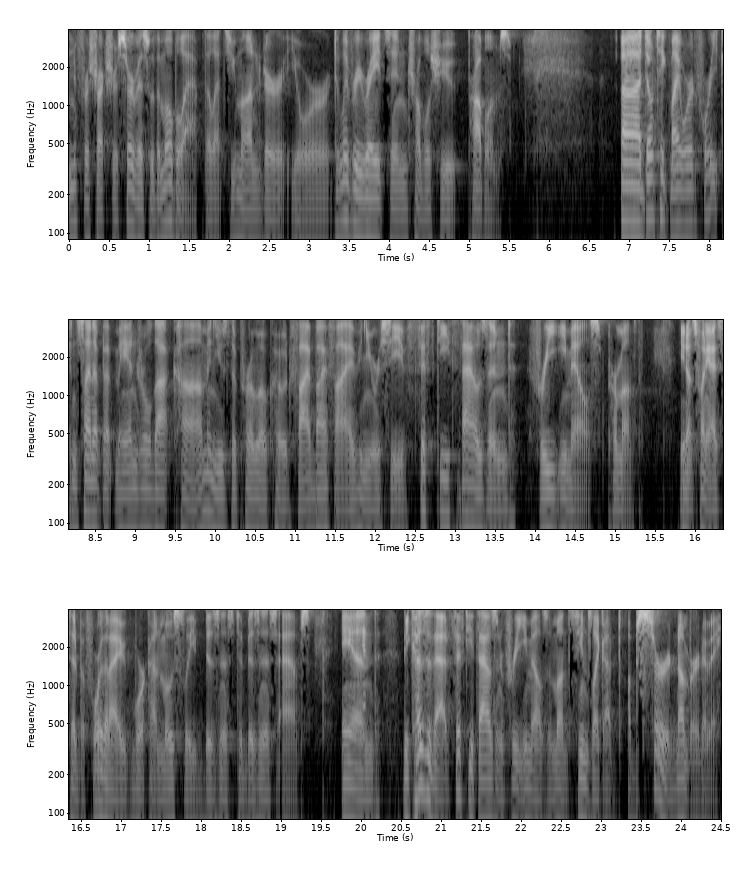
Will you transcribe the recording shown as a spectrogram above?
infrastructure service with a mobile app that lets you monitor your delivery rates and troubleshoot problems. Uh, don't take my word for it. You can sign up at mandrill.com and use the promo code 5x5 and you receive 50,000 free emails per month. You know, it's funny, I said before that I work on mostly business to business apps. And because of that, 50,000 free emails a month seems like an absurd number to me.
